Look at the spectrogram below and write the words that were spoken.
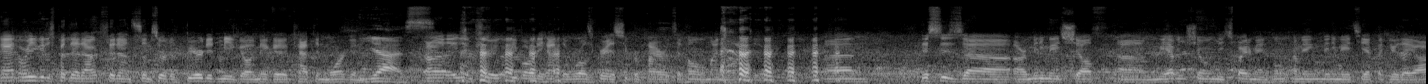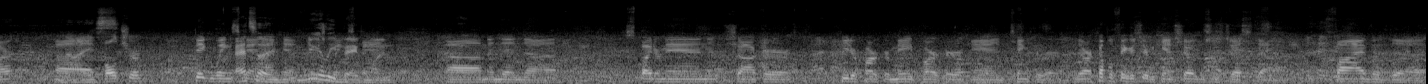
and, or you could just put that outfit on some sort of bearded Mego and make it a Captain Morgan. yes. Uh, I'm sure you've already had the world's greatest super pirates at home. I know I do. Um, this is uh, our mini mates shelf. Um, we haven't shown the Spider-Man Homecoming mini mates yet, but here they are. Uh, Nice. Vulture, big wingspan That's a on him. really big one. Um, and then uh, Spider-Man, Shocker, Peter Parker, May Parker, and Tinkerer. There are a couple figures here we can't show. This is just uh, five of the,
